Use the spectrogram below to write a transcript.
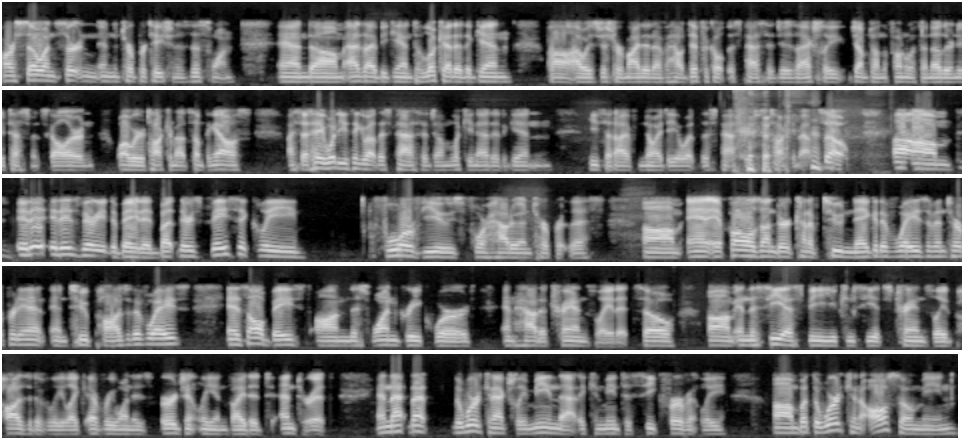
are so uncertain in interpretation as this one. And um, as I began to look at it again, uh, I was just reminded of how difficult this passage is. I actually jumped on the phone with another New Testament scholar, and while we were talking about something else, I said, "Hey, what do you think about this passage?" I'm looking at it again. He said, "I have no idea what this passage is talking about." So um, it it is very debated, but there's basically four views for how to interpret this. Um, and it falls under kind of two negative ways of interpreting it and two positive ways. And it's all based on this one Greek word and how to translate it. So um, in the CSB, you can see it's translated positively, like everyone is urgently invited to enter it. And that, that the word can actually mean that. It can mean to seek fervently. Um, but the word can also mean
